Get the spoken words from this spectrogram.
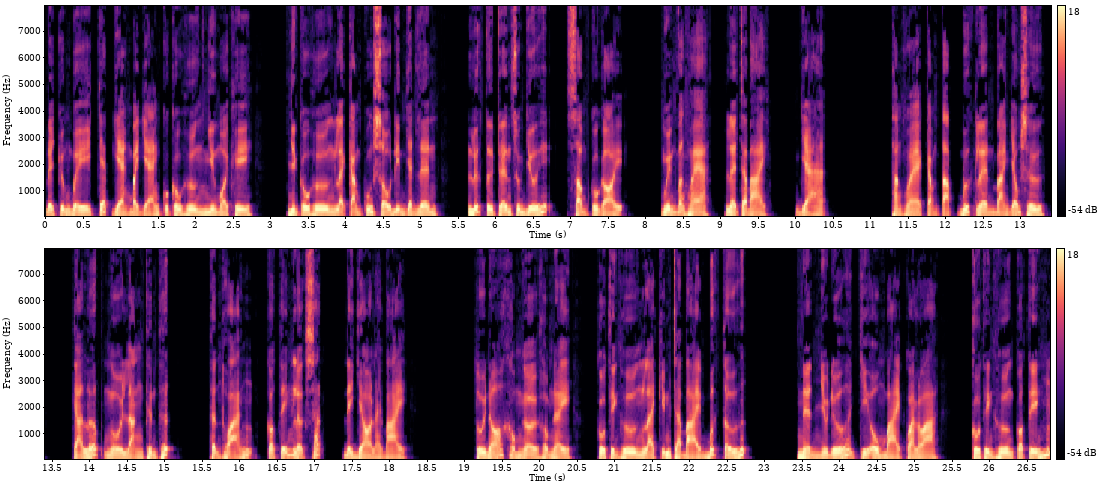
để chuẩn bị chép dàn bài giảng của cô Hương như mọi khi. Nhưng cô Hương lại cầm cuốn sổ điểm danh lên, lướt từ trên xuống dưới, xong cô gọi, Nguyễn Văn Hòa, lên trả bài. Dạ. Thằng Hòa cầm tập bước lên bàn giáo sư, cả lớp ngồi lặng thinh thích. Thỉnh thoảng có tiếng lật sách để dò lại bài. Tụi nó không ngờ hôm nay cô Thiên Hương lại kiểm tra bài bất tử. Nên nhiều đứa chỉ ôn bài qua loa. Cô Thiên Hương có tiếng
